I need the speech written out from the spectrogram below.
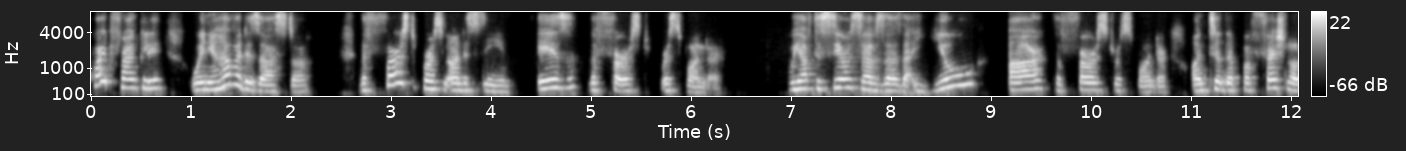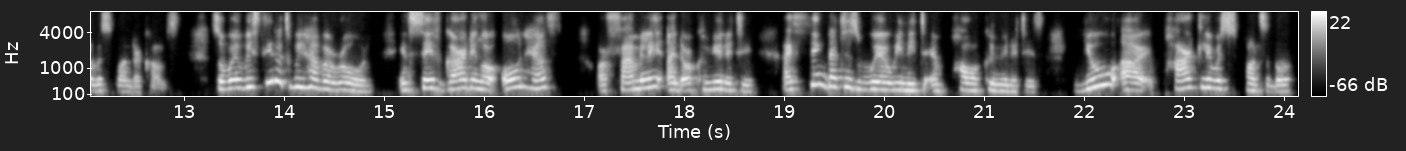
Quite frankly, when you have a disaster, the first person on the scene is the first responder. We have to see ourselves as that you are the first responder until the professional responder comes. So when we see that we have a role in safeguarding our own health, our family, and our community, I think that is where we need to empower communities. You are partly responsible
